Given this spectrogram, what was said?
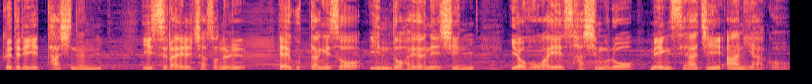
그들이 다시는 이스라엘 자손을 애굽 땅에서 인도하여 내신 여호와의 사심으로 맹세하지 아니하고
